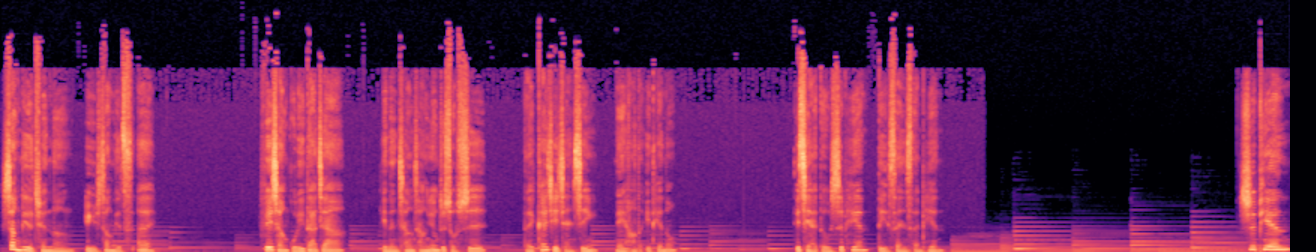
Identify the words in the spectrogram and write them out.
上帝的全能与上帝的慈爱，非常鼓励大家也能常常用这首诗来开启崭新美好的一天哦。一起来读诗篇第三十三篇。诗篇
